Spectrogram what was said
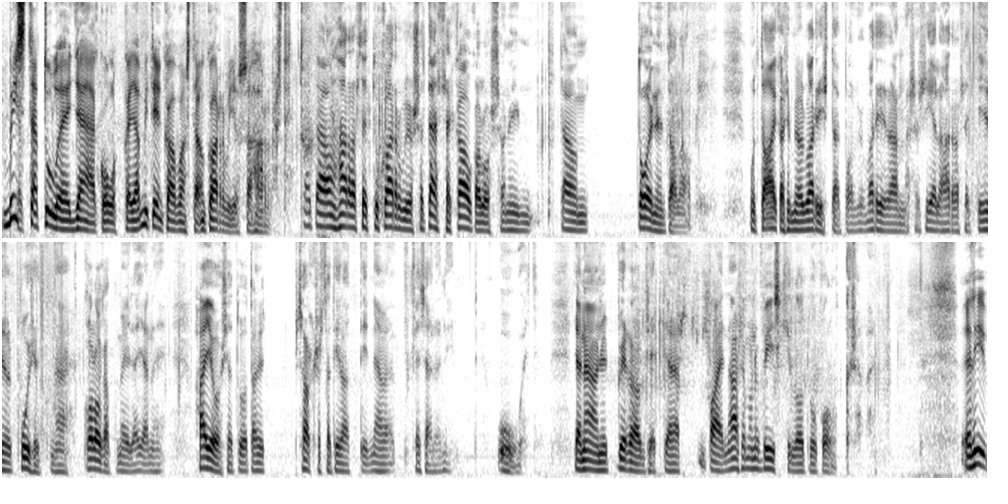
Mistä tulee jääkolkka ja miten kauan sitä on Karviossa harrastettu? Tätä on harrastettu Karviossa tässä kaukalossa, niin tämä on toinen talvi. Mutta aikaisemmin oli varista paljon, varirannassa. Siellä harrastettiin, ne oli puiset nämä kolokat meillä ja ne hajosi ja tuota nyt Saksasta tilattiin nämä kesällä niin uudet. Ja nämä on nyt viralliset ja painaa semmoinen 5 kiloa tuo kolkkasa. Eli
